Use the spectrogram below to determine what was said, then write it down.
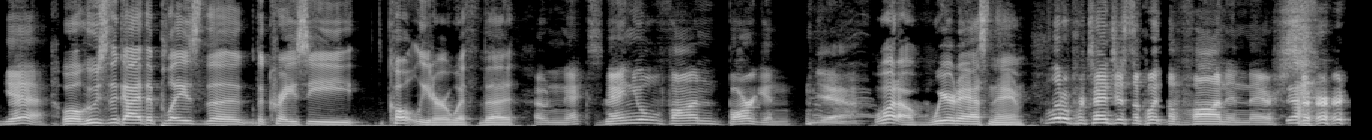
Yeah. Well, who's the guy that plays the the crazy cult leader with the Oh, next Daniel Von Bargen. Yeah. what a weird ass name. A little pretentious to put the Von in there, sir.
